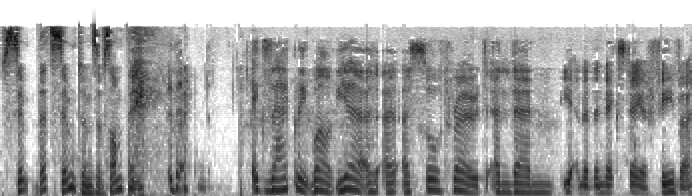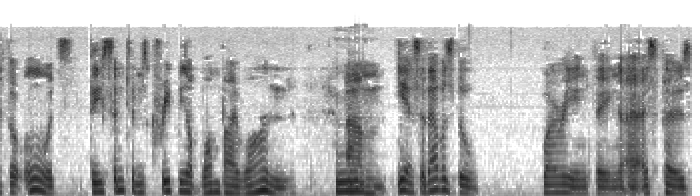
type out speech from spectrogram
sim- that's symptoms of something. Exactly. Well, yeah, a, a- sore throat, and then yeah, and then the next day a fever. I thought, oh, it's these symptoms creeping up one by one. Hmm. Um, yeah, so that was the worrying thing, I, I suppose,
